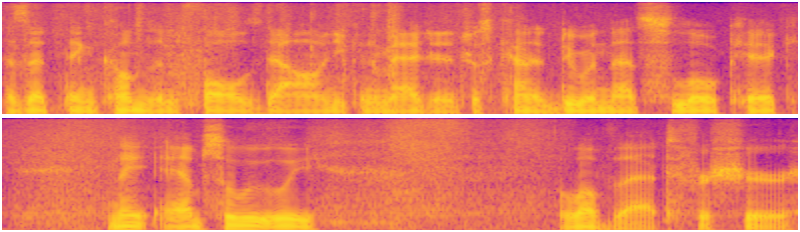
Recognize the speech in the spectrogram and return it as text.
As that thing comes and falls down, you can imagine it just kind of doing that slow kick. And they absolutely love that for sure.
